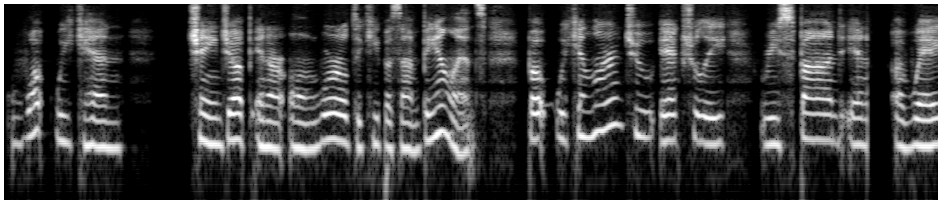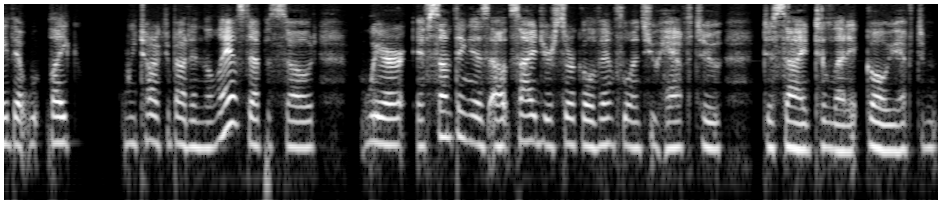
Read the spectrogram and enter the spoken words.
what we can change up in our own world to keep us on balance, but we can learn to actually respond in a way that, like we talked about in the last episode, where if something is outside your circle of influence, you have to decide to let it go. You have to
